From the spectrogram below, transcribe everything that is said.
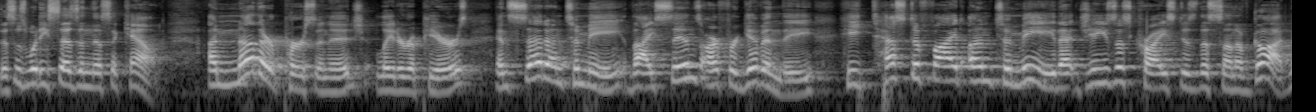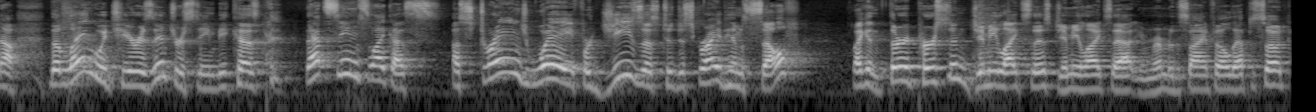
This is what he says in this account. Another personage later appears and said unto me, Thy sins are forgiven thee. He testified unto me that Jesus Christ is the Son of God. Now, the language here is interesting because that seems like a, a strange way for Jesus to describe himself. Like in third person, Jimmy likes this, Jimmy likes that. You remember the Seinfeld episode?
